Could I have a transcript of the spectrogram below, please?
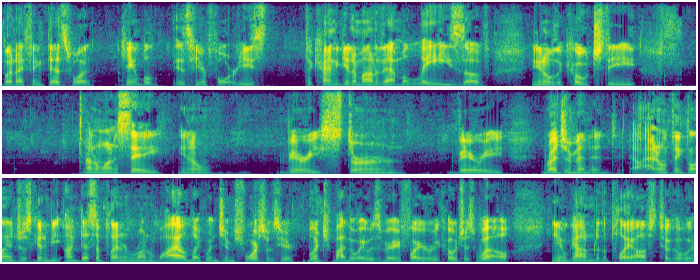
But I think that's what Campbell is here for. He's to kind of get him out of that malaise of, you know, the coach, the I don't want to say, you know, very stern, very regimented. I don't think the Lions are just going to be undisciplined and run wild like when Jim Schwartz was here, which, by the way, was a very fiery coach as well. You know, got them to the playoffs, took over,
